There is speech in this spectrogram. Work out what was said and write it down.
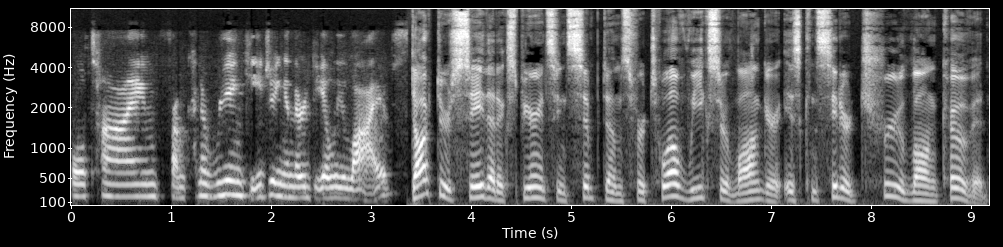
full time, from kind of re engaging in their daily lives. Doctors say that experiencing symptoms for 12 weeks or longer is considered true long COVID.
